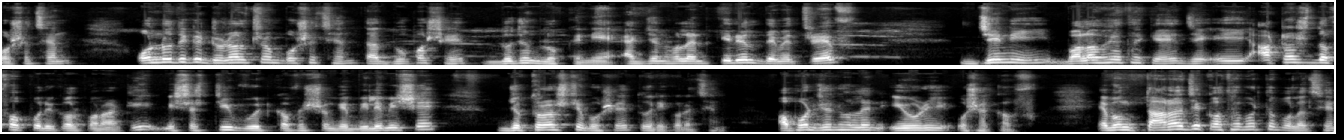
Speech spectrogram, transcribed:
বসেছেন, অন্যদিকে ডোনাল্ড ট্রাম্প বসেছেন তার দুপাশে দুজন লোককে নিয়ে। একজন হলেন কিরিল দেমিত্রেভ, যিনি বলা হয়ে থাকে যে এই আঠাশ দফা পরিকল্পনাটি মিস্টার স্টিভ উইটকফের সঙ্গে মিলেমিশে যুক্তরাষ্ট্রে বসে তৈরি করেছেন। অপরজন হলেন ইউরি ওশাকফ। এবং তারা যে কথাবার্তা বলেছেন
